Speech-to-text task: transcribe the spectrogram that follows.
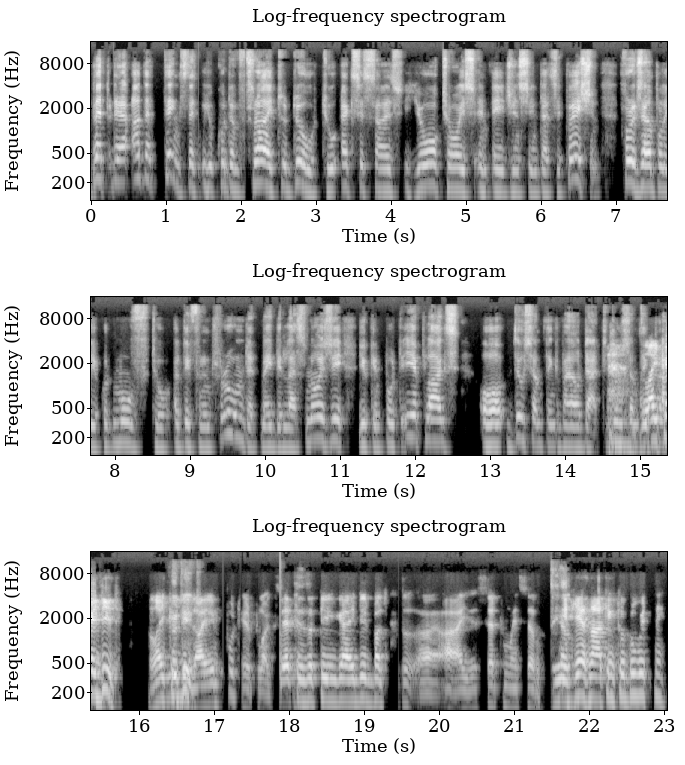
but there are other things that you could have tried to do to exercise your choice and agency in that situation. For example, you could move to a different room that may be less noisy. You can put earplugs or do something about that. Do something like I did. Like You you did. did. I put earplugs. That is the thing I did, but uh, I said to myself, it has nothing to do with me.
